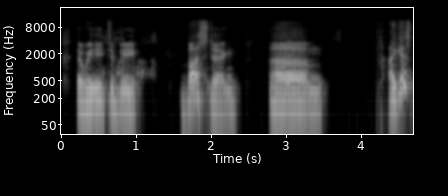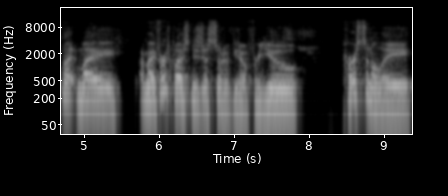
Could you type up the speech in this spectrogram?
that we need to be busting. Um, yeah. I guess my, my, my first question is just sort of, you know, for you personally,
